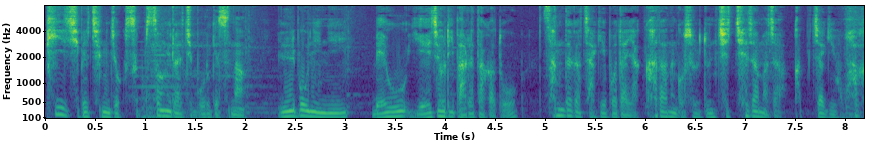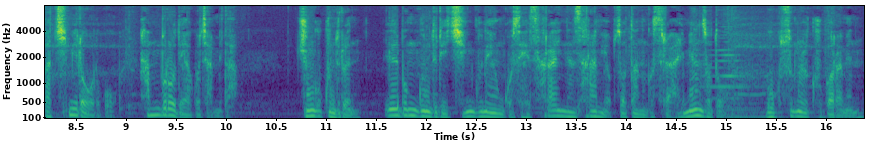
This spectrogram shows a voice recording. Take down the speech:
피지배층적 습성이랄지 모르겠으나 일본인이 매우 예절이 바르다가도 상대가 자기보다 약하다는 것을 눈치채자마자 갑자기 화가 치밀어 오르고 함부로 대하고자 합니다. 중국군들은 일본군들이 진군해온 곳에 살아있는 사람이 없었다는 것을 알면서도 목숨을 구걸하면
